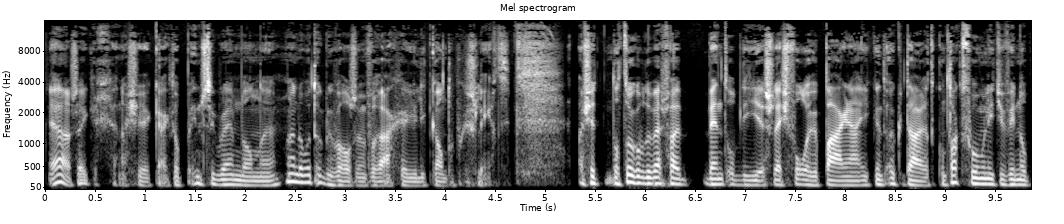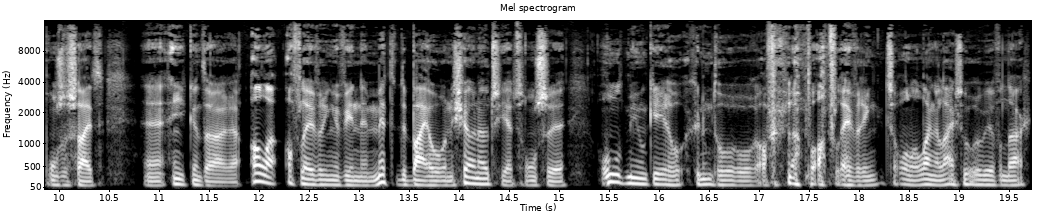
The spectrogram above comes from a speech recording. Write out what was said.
Ja, zeker. En als je kijkt op Instagram, dan, nou, dan wordt ook nog wel eens een vraag jullie kant op geslingerd. Als je dan toch op de website bent, op die eh, slash volgen pagina, je kunt ook daar het contactformuliertje vinden op onze site. Eh, en je kunt daar eh, alle afleveringen vinden met de bijhorende show notes. Je hebt ons eh 100 miljoen keer genoemd horen horen afgelopen aflevering. Het zal wel een lange lijst horen weer vandaag.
